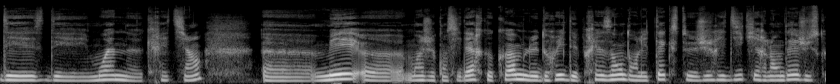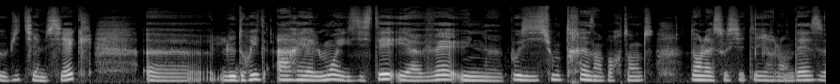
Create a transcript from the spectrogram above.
des, des moines chrétiens. Euh, mais euh, moi, je considère que comme le druide est présent dans les textes juridiques irlandais jusqu'au 8e siècle, euh, le druide a réellement existé et avait une position très importante dans la société irlandaise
